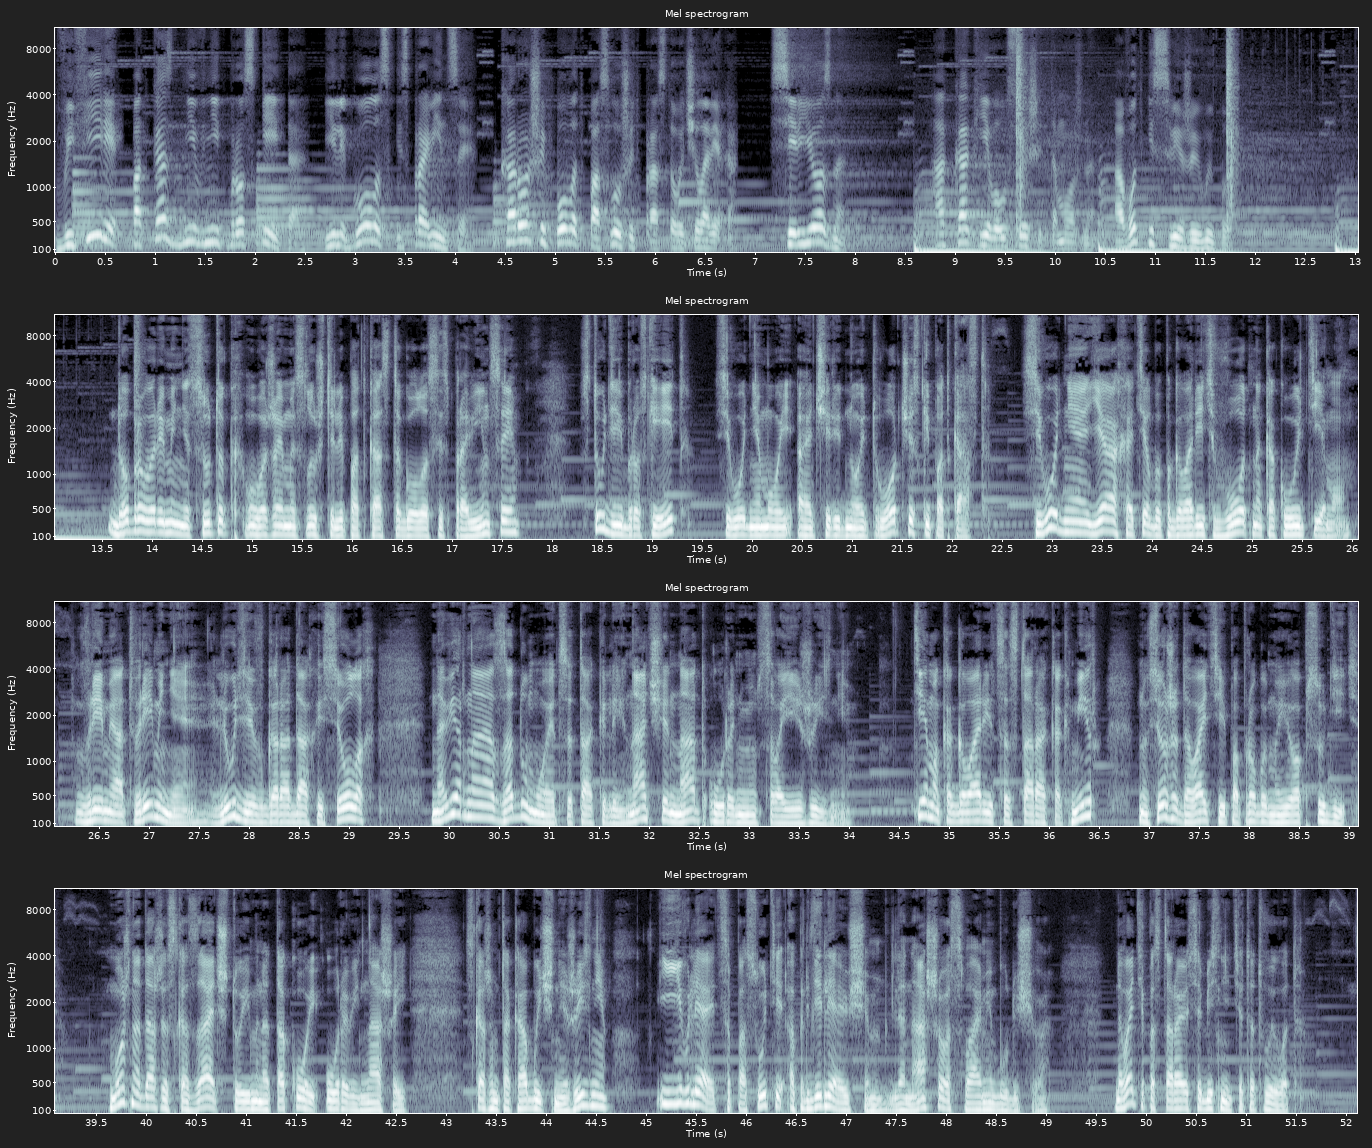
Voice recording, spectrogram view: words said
В эфире подкаст «Дневник Броскейта» или «Голос из провинции». Хороший повод послушать простого человека. Серьезно? А как его услышать-то можно? А вот и свежий выпуск. Доброго времени суток, уважаемые слушатели подкаста «Голос из провинции». В студии Броскейт. Сегодня мой очередной творческий подкаст. Сегодня я хотел бы поговорить вот на какую тему. Время от времени люди в городах и селах – наверное, задумывается так или иначе над уровнем своей жизни. Тема, как говорится, стара как мир, но все же давайте и попробуем ее обсудить. Можно даже сказать, что именно такой уровень нашей, скажем так, обычной жизни и является, по сути, определяющим для нашего с вами будущего. Давайте постараюсь объяснить этот вывод.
